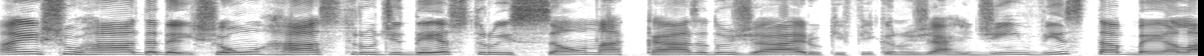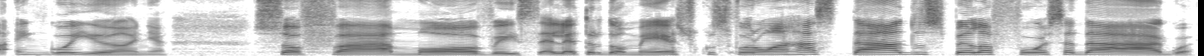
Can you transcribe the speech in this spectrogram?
A enxurrada deixou um rastro de destruição na casa do Jairo, que fica no Jardim Vista Bela, em Goiânia. Sofá, móveis, eletrodomésticos foram arrastados pela força da água.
